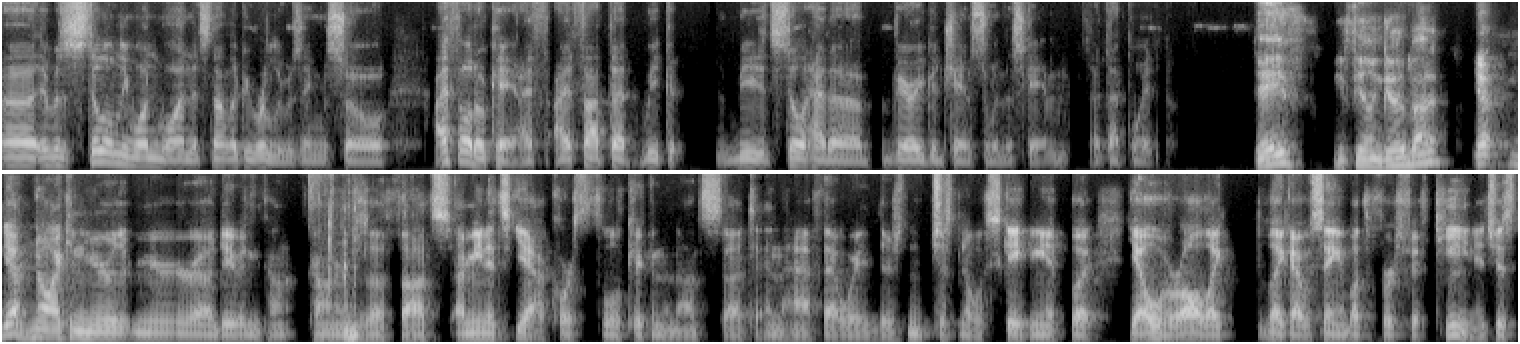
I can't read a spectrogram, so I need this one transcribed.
uh, it was still only one one. It's not like we were losing, so I felt okay. I th- I thought that we could we still had a very good chance to win this game at that point. Dave, you feeling good about it? Yeah, yeah. No, I can mirror mirror uh, David and Con- Connor's uh, thoughts. I mean, it's yeah, of course, it's a little kick in the nuts uh, to end the half that way. There's just no escaping it. But yeah, overall, like like I was saying about the first 15, it just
